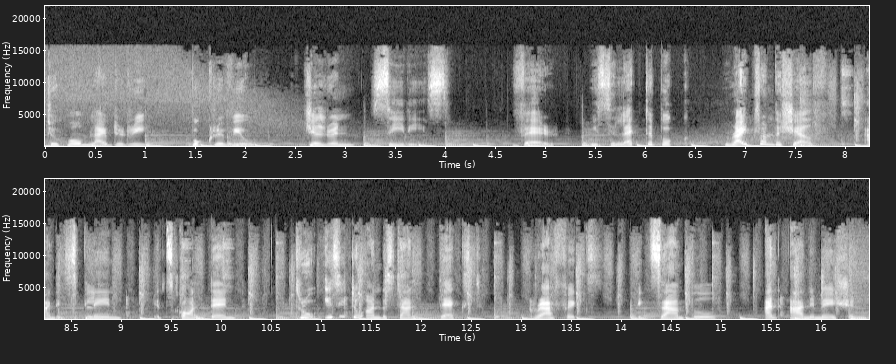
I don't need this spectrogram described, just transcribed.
to Home Library Book Review Children Series, where we select a book right from the shelf and explain its content through easy to understand text, graphics, example, and animation,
